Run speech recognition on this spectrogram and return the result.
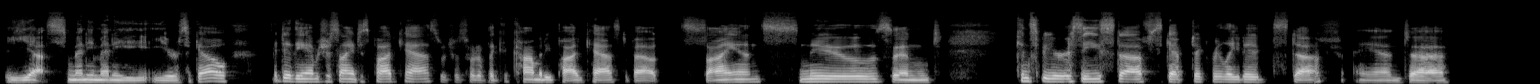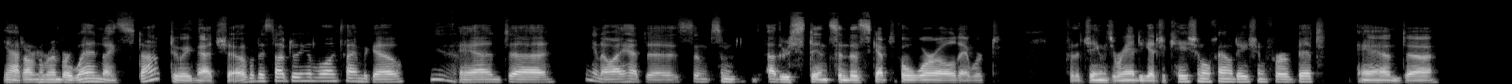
Yes, many, many years ago. I did the Amateur Scientist podcast, which was sort of like a comedy podcast about science news and conspiracy stuff, skeptic related stuff. And uh, yeah, I don't remember when I stopped doing that show, but I stopped doing it a long time ago. Yeah. And uh, you know, I had uh, some some other stints in the skeptical world. I worked for the James Randi Educational Foundation for a bit, and uh,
